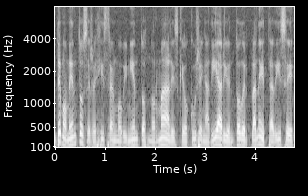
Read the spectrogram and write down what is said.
De momento se registran movimientos normales que ocurren a diario en todo el planeta, dice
